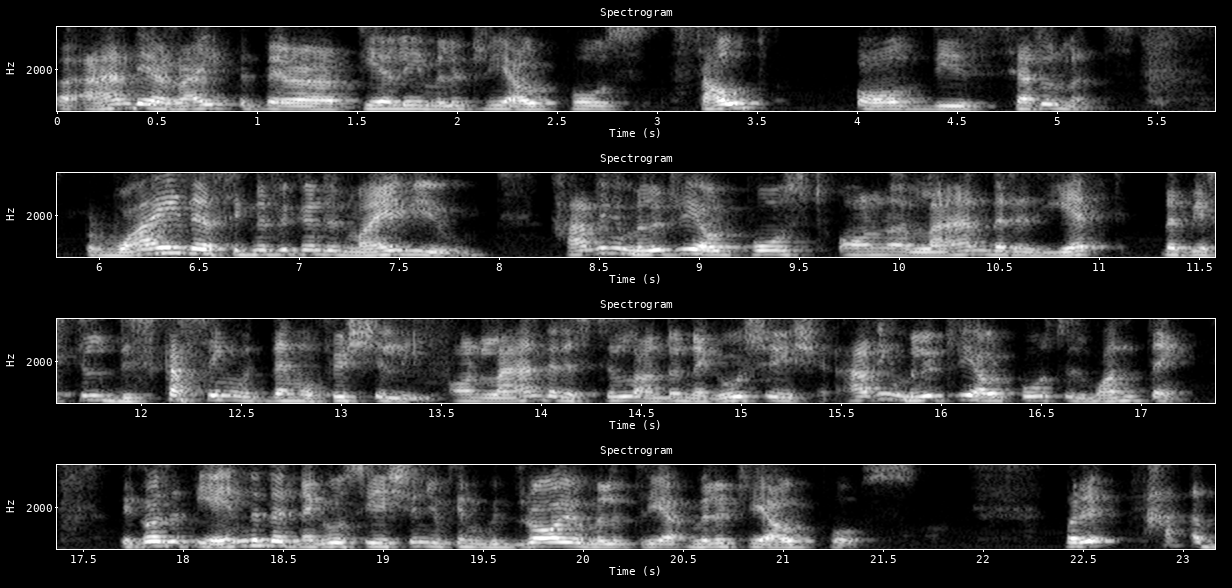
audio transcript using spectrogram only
Uh, and they are right that there are PLA military outposts south of these settlements. But why they're significant, in my view, having a military outpost on a land that is yet that we are still discussing with them officially on land that is still under negotiation. Having a military outpost is one thing, because at the end of that negotiation, you can withdraw your military military outposts. But it, uh,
